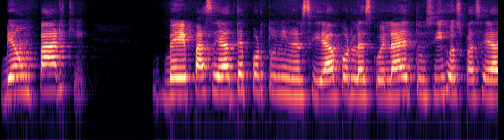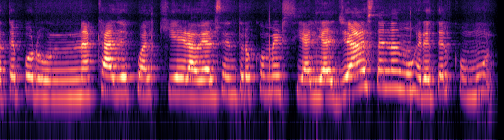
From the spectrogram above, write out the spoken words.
Ve a un parque. Ve, paséate por tu universidad, por la escuela de tus hijos, paséate por una calle cualquiera, ve al centro comercial y allá están las mujeres del común.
